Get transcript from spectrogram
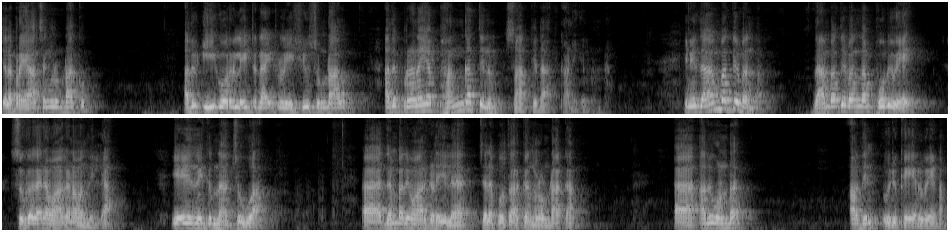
ചില പ്രയാസങ്ങൾ ഉണ്ടാക്കും അത് ഈഗോ റിലേറ്റഡ് ആയിട്ടുള്ള ഇഷ്യൂസ് ഉണ്ടാകും. അത് പ്രണയഭംഗത്തിനും സാധ്യത കാണിക്കുന്നുണ്ട്. ഇനി ദാമ്പത്യ ദാമ്പത്യബന്ധം ദാമ്പത്യ ബന്ധം പൊതുവെ സുഖകരമാകണമെന്നില്ല. ഏഴ് നിൽക്കുന്ന ചൊവ്വ ദമ്പതിമാർക്കിടയിൽ ചിലപ്പോൾ തർക്കങ്ങൾ ഉണ്ടാക്കാം അതുകൊണ്ട് അതിൽ ഒരു കെയർ വേണം.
